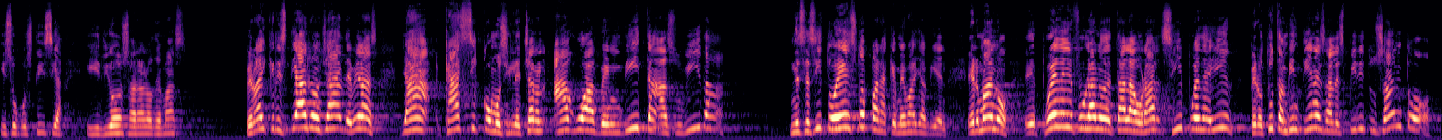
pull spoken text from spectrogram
y su justicia, y Dios hará lo demás. Pero hay cristianos ya, de veras, ya casi como si le echaran agua bendita a su vida. Necesito esto para que me vaya bien. Hermano, eh, ¿puede ir fulano de tal a orar? Sí, puede ir, pero tú también tienes al Espíritu Santo.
